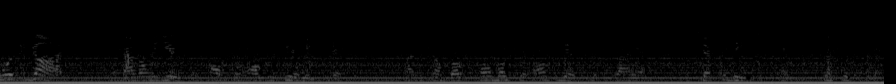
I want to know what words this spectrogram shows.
look at God, and not only you, but also all hear me today. I become both almost and altogether because I am, except for these things. Let's look at.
